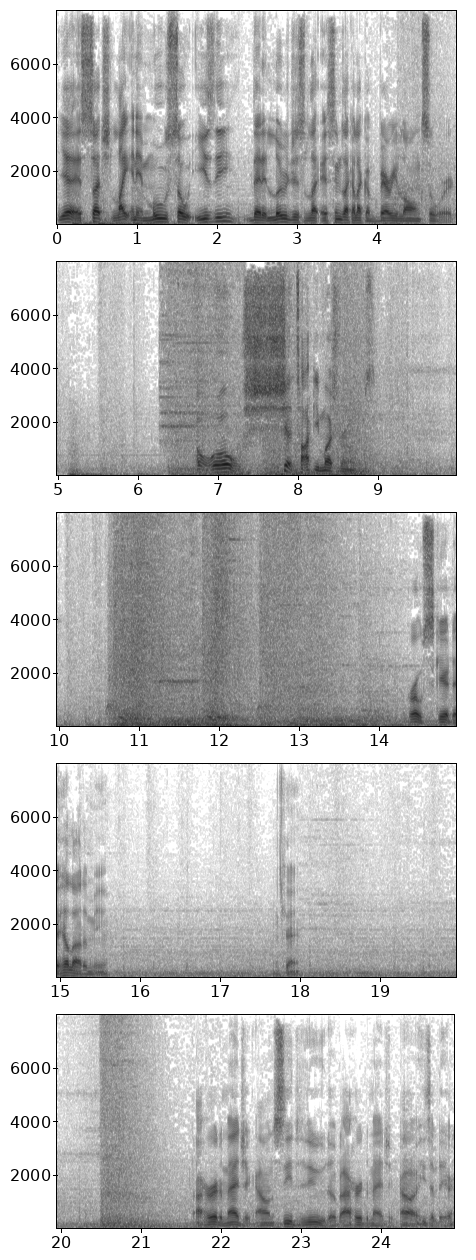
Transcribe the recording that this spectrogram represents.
yeah, it's such light and it moves so easy that it literally just like it seems like a, like a very long sword. Oh, oh shit, Taki mushrooms. Bro scared the hell out of me. Okay. I heard the magic. I don't see the dude, but I heard the magic. Oh, he's up there.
